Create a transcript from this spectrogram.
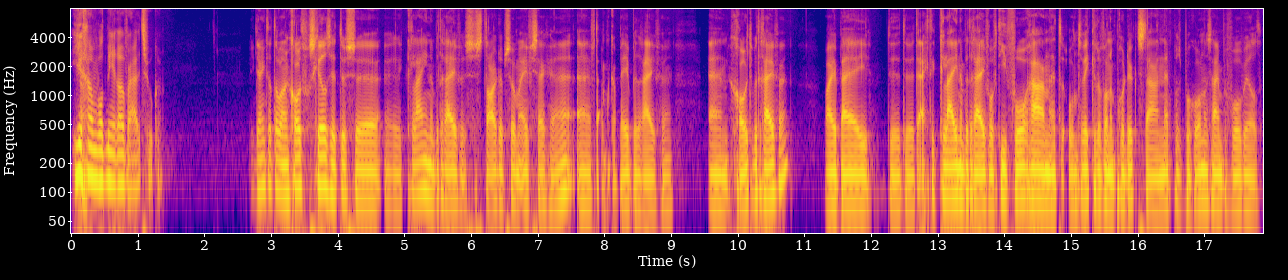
Hier gaan we wat meer over uitzoeken. Ik denk dat er wel een groot verschil zit tussen eh, kleine bedrijven, start-ups, zo maar even zeggen, hè, eh, of de MKB-bedrijven en grote bedrijven. Waar je bij de, de, de echte kleine bedrijven, of die vooraan het ontwikkelen van een product staan, net pas begonnen zijn bijvoorbeeld,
